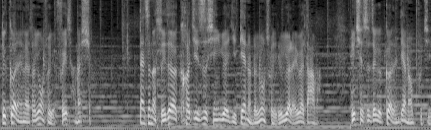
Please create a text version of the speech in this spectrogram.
对个人来说用处也非常的小。但是呢，随着科技日新月异，电脑的用处也就越来越大嘛。尤其是这个个人电脑普及，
